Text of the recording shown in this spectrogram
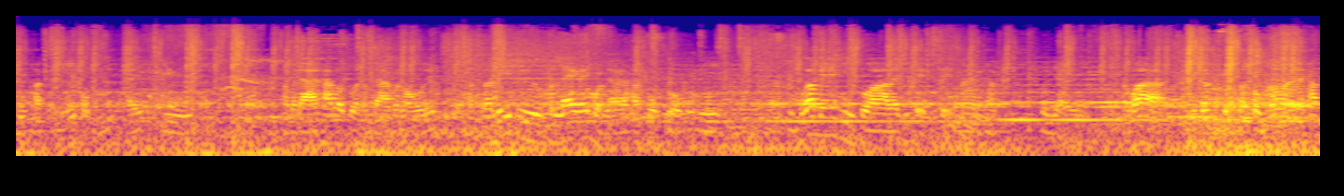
อ่าลองดูครับอันนี้ผมใช้สกิลธรรมดาถ้าเราตัวธรรมดามาลองเล่นดูนะครับตอนนี้คือมันแลกได้หมดแล้วนะครับพวกตัวพวกนี้ผมว่าไม่ได้มีตัวอะไรที่เจ๋งเจ๋งมากนะครับส่วนใหญ่แต่ว่าอันนี้ก็เก็บสะสมเอาไว้นะครับ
